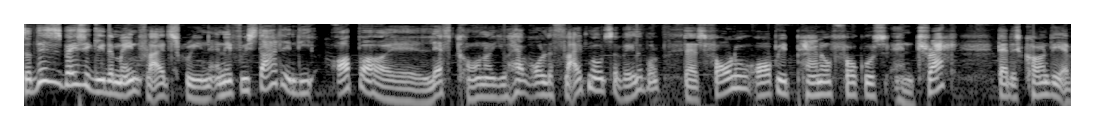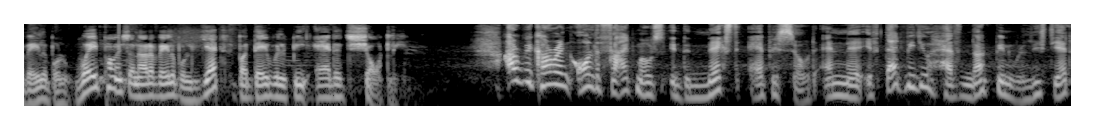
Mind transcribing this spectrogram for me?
So this is basically the main flight screen and if we start in the upper uh, left corner you have all the flight modes available. There's follow, orbit, pano, focus and track that is currently available. Waypoints are not available yet but they will be added shortly. I'll be covering all the flight modes in the next episode and uh, if that video has not been released yet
